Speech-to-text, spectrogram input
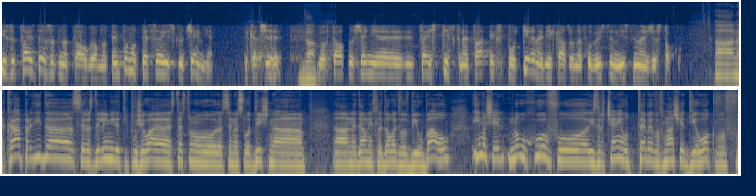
и затова издържат на това огромно темпо, но те са изключения. Така че да. в това отношение това изтискване, това експлуатиране, бих казал, на футболистите наистина е жестоко. А, накрая, преди да се разделим и да ти пожелая, естествено, да се насладиш на а, неделния следобед в Билбао, имаше много хубаво изречение от тебе в нашия диалог в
